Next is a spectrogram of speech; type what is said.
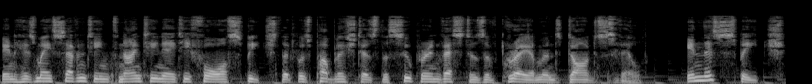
in his May 17, 1984 speech that was published as The Super Investors of Graham and Doddsville. In this speech,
